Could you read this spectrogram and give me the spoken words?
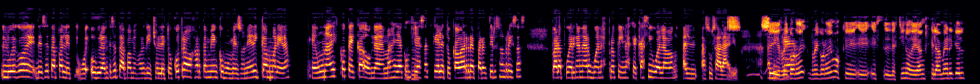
luego de, de esa etapa, le- o durante esa etapa, mejor dicho, le tocó trabajar también como mesonera y camarera en una discoteca donde además ella confiesa que le tocaba repartir sonrisas para poder ganar buenas propinas que casi igualaban al- a su salario. Sí, que- recorde- recordemos que eh, es el destino de Angela Merkel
